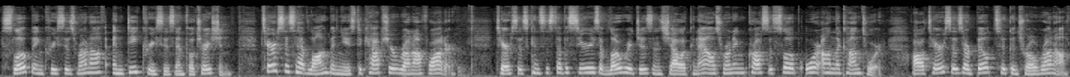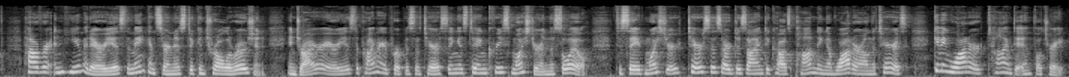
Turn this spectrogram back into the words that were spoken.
Slope increases runoff and decreases infiltration. Terraces have long been used to capture runoff water. Terraces consist of a series of low ridges and shallow canals running across the slope or on the contour. All terraces are built to control runoff. However, in humid areas, the main concern is to control erosion. In drier areas, the primary purpose of terracing is to increase moisture in the soil. To save moisture, terraces are designed to cause ponding of water on the terrace, giving water time to infiltrate.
